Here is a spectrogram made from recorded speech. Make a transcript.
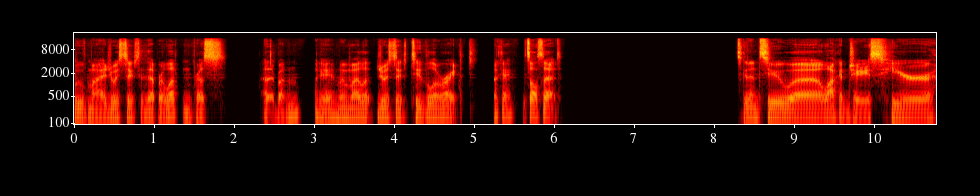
move my joystick to the upper left and press either button. Okay, move my joystick to the lower right. Okay, it's all set. Let's get into uh, Lock 'n' Chase here.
